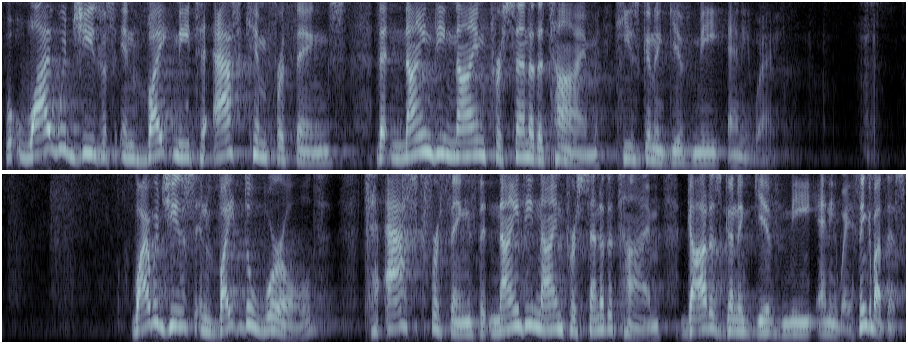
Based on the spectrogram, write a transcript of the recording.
Why would Jesus invite me to ask him for things that 99% of the time he's going to give me anyway? Why would Jesus invite the world to ask for things that 99% of the time God is going to give me anyway? Think about this.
